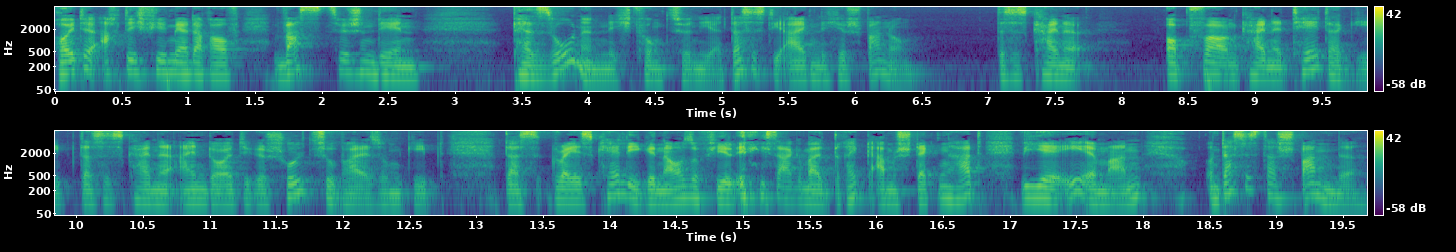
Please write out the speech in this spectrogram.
Heute achte ich viel mehr darauf, was zwischen den Personen nicht funktioniert. Das ist die eigentliche Spannung. Das ist keine Opfer und keine Täter gibt, dass es keine eindeutige Schuldzuweisung gibt, dass Grace Kelly genauso viel, ich sage mal, Dreck am Stecken hat wie ihr Ehemann. Und das ist das Spannende.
